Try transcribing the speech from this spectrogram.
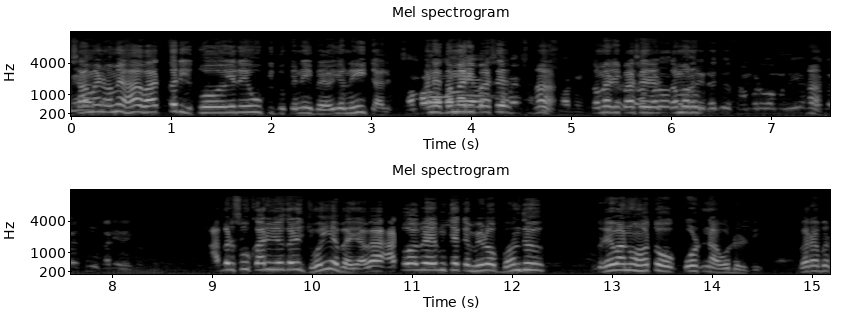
સામાન અમે હા વાત કરી તો એને એવું કીધું કે નહીં ભાઈ એ નહીં ચાલે. અને તમારી પાસે હા તમારી પાસે તમારું હા. આગળ શું કાર્ય કરી જોઈએ ભાઈ? હવે આ તો હવે એમ છે કે મેળો બંધ રહેવાનો હતો કોર્ટના ઓર્ડરથી બરાબર?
